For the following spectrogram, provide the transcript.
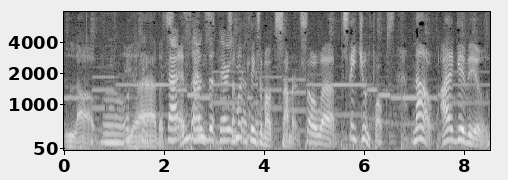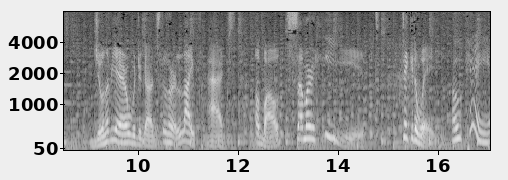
love. Oh, okay. Yeah, that's That and, sounds and, uh, very some other things about summer. So uh, stay tuned, folks. Now I give you Javier with regards to her life hacks about summer heat. Take it away. Okay,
